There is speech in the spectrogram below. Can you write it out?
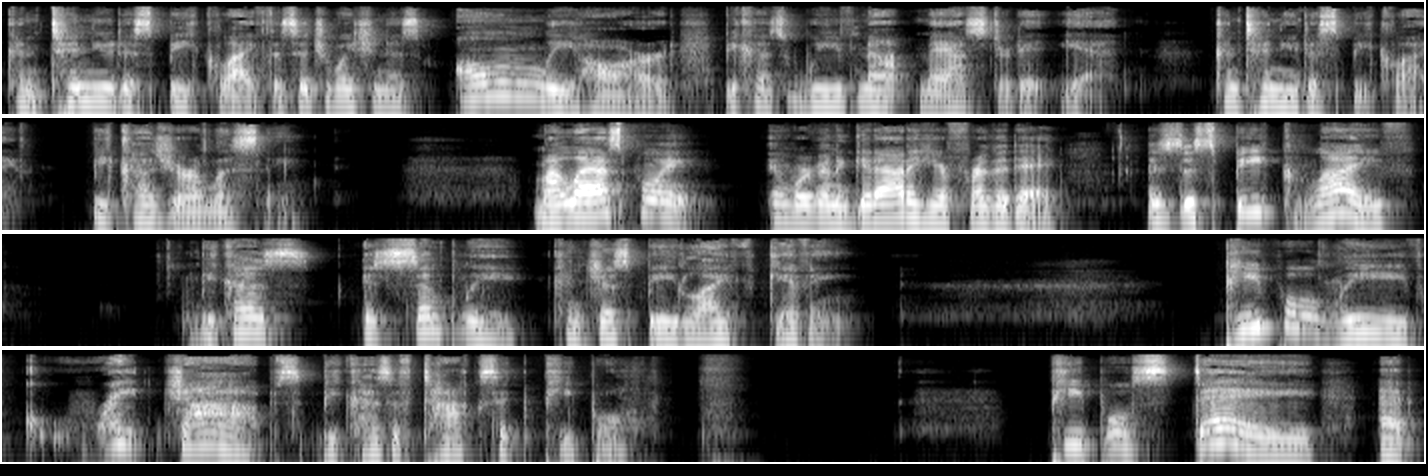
Continue to speak life. The situation is only hard because we've not mastered it yet continue to speak life because you're listening. My last point, and we're going to get out of here for the day, is to speak life because it simply can just be life giving. People leave great jobs because of toxic people. People stay at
